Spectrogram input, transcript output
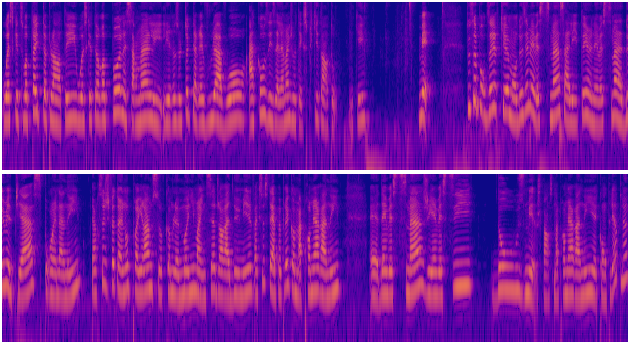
où est-ce que tu vas peut-être te planter, ou est-ce que tu n'auras pas nécessairement les, résultats que tu aurais voulu avoir à cause des éléments que je vais t'expliquer tantôt. Mais, tout ça pour dire que mon deuxième investissement, ça a été un investissement à 2000$ pour une année. Puis après ça, j'ai fait un autre programme sur comme le money mindset, genre à 2000. Fait que ça, c'était à peu près comme ma première année euh, d'investissement. J'ai investi 12 000, je pense, ma première année complète, là.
